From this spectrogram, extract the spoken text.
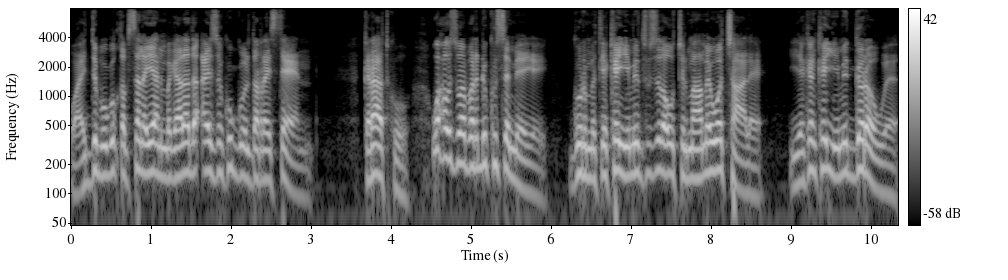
oo ay dib ugu qabsanayaan magaalada aysan ku guuldaraysteen garaadku waxauu isbarbardhig ku sameeyey. Gurmadka ka yimid sida uu tilmaamay wajaale iyo kan ka yimid garowe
